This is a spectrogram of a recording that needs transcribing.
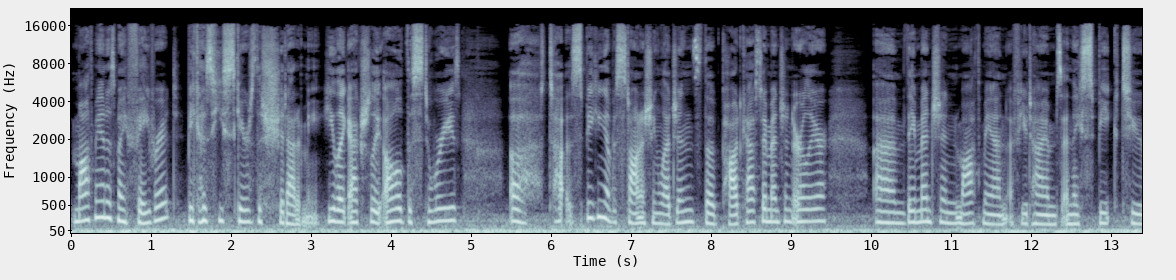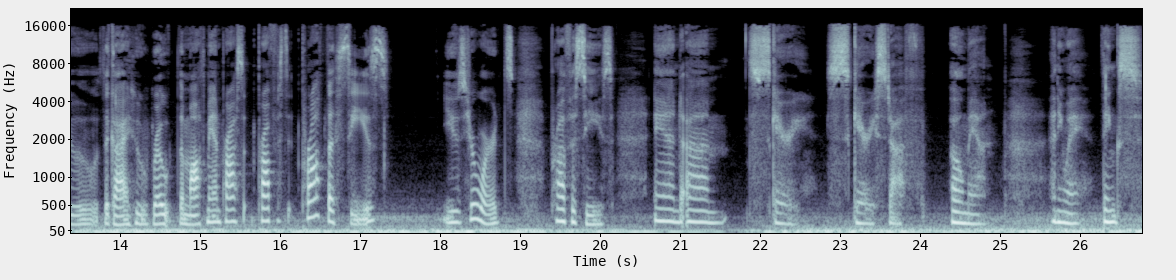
Mothman is my favorite because he scares the shit out of me. He, like, actually, all of the stories. Uh, t- speaking of Astonishing Legends, the podcast I mentioned earlier, um, they mention Mothman a few times, and they speak to the guy who wrote the Mothman prophecies. Use your words, prophecies, and um, scary, scary stuff. Oh man. Anyway, thanks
